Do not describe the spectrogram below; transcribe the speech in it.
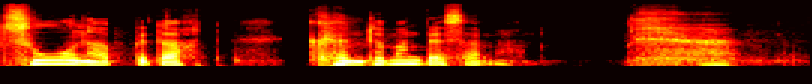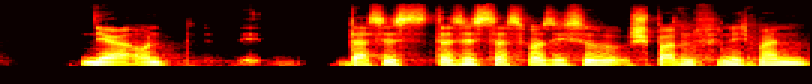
zu und habe gedacht, könnte man besser machen. Ja, und das ist, das ist das, was ich so spannend finde. Ich meine,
